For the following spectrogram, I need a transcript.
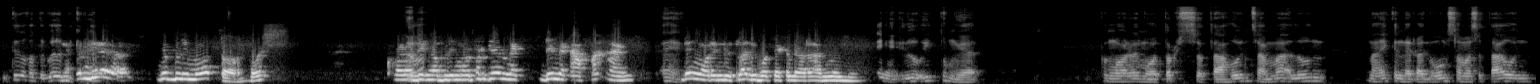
itu kata gue lebih kan keren dia dia beli motor, bos. Kalau dia nggak beli motor dia naik dia naik apaan? eh Dia ngeluarin duit lagi buat naik kendaraan umum. nih lu hitung ya pengeluaran motor setahun sama lu naik kendaraan umum sama setahun.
